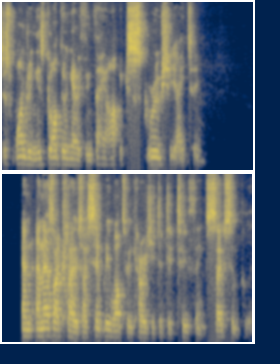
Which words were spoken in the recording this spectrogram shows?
just wondering, is God doing anything? They are excruciating. And, and as I close, I simply want to encourage you to do two things so simply.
